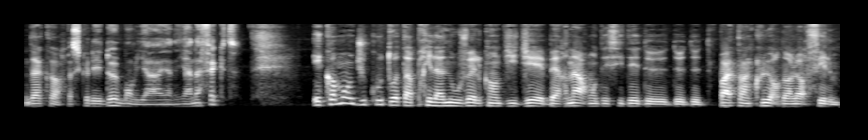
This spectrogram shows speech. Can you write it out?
D'accord. parce que les deux bon il y a, il y a un affect Et comment, du coup, toi, t'as pris la nouvelle quand DJ et Bernard ont décidé de de pas t'inclure dans leur film?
